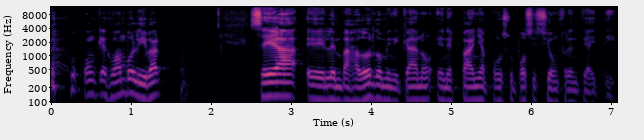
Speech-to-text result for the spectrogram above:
con que Juan Bolívar sea el embajador dominicano en España por su posición frente a Haití.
